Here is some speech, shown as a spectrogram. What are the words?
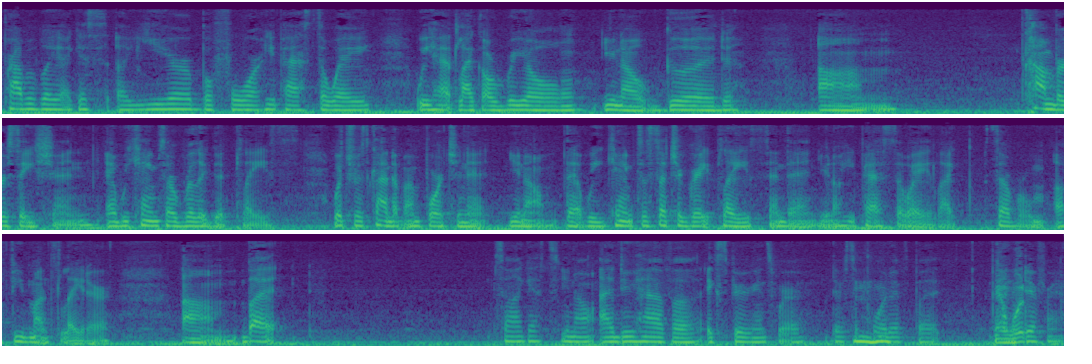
probably I guess a year before he passed away, we had like a real, you know, good um, conversation, and we came to a really good place, which was kind of unfortunate, you know, that we came to such a great place, and then you know he passed away like several a few months later. Um, but so I guess you know I do have a experience where they're supportive, but kind And of what, different.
